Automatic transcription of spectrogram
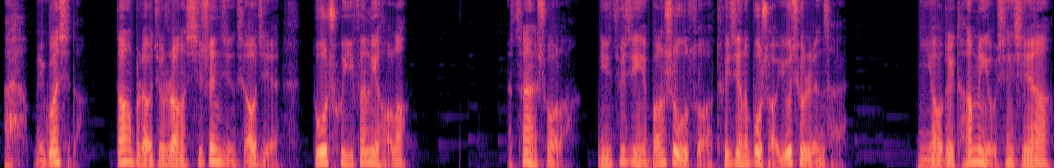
哎呀，没关系的，大不了就让西深井小姐多出一份力好了。再说了，你最近也帮事务所推荐了不少优秀人才，你要对他们有信心啊。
